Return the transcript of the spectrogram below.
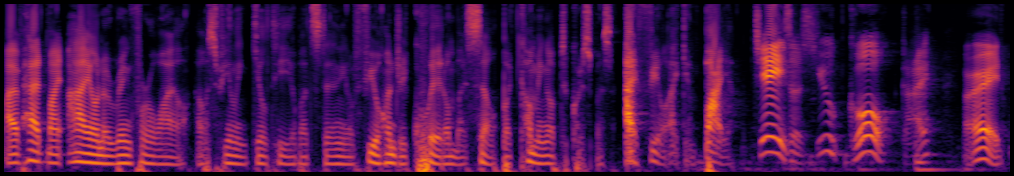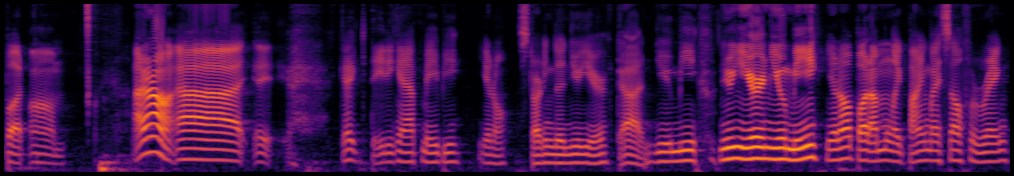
I've had my eye on a ring for a while. I was feeling guilty about spending a few hundred quid on myself, but coming up to Christmas, I feel I can buy it. Jesus, you go, guy. All right, but um, I don't know. Uh, it, dating app maybe. You know, starting the new year. God, new me, new year, new me. You know, but I'm like buying myself a ring.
